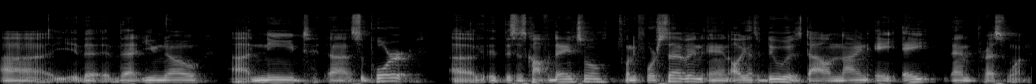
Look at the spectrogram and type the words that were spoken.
uh, that, that you know uh, need uh, support, uh, this is confidential, 24 7, and all you have to do is dial 988, then press 1.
